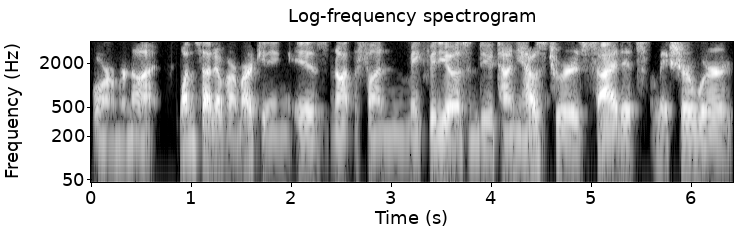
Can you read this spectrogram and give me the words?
for him or not one side of our marketing is not the fun make videos and do tiny house tours side. It's make sure we're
